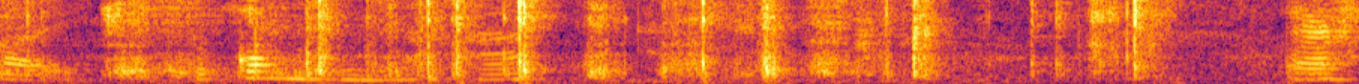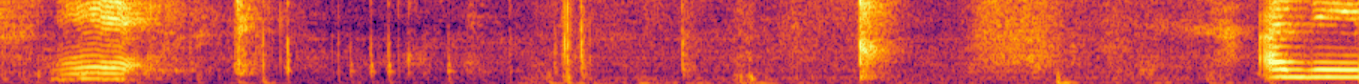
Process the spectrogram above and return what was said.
ถ่ายแล้วกล้องมันนะคะอะนี่อันนี้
